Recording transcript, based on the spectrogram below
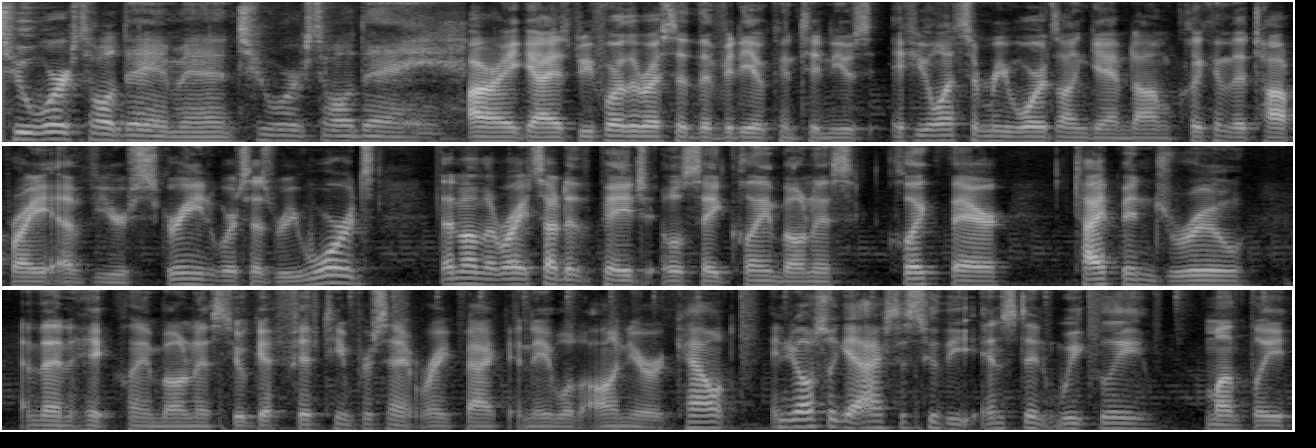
Two works all day, man. Two works all day. Alright, guys, before the rest of the video continues, if you want some rewards on Gamdom, click in the top right of your screen where it says rewards. Then on the right side of the page, it will say claim bonus. Click there, type in Drew, and then hit claim bonus. You'll get 15% rakeback enabled on your account. And you also get access to the instant weekly, monthly,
